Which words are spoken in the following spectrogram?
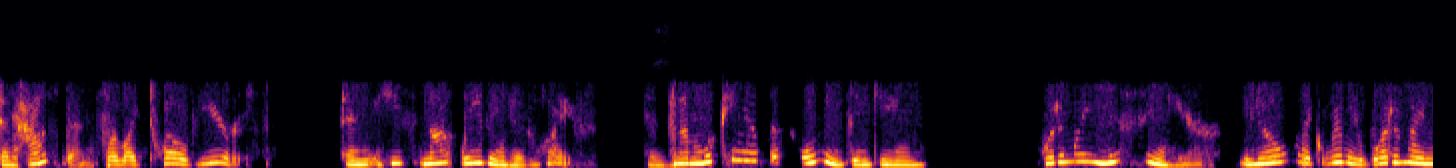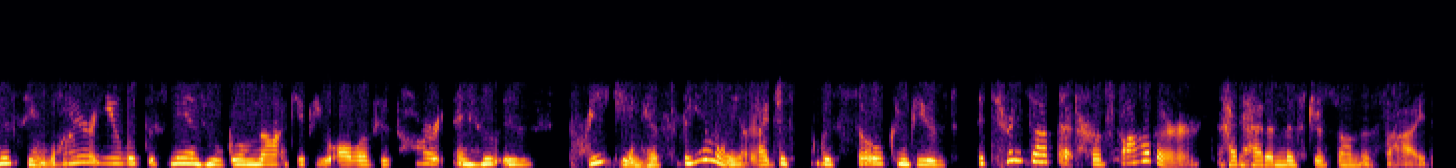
and has been for like 12 years. And he's not leaving his wife. Mm-hmm. And I'm looking at this woman thinking, what am I missing here? You know, like really, what am I missing? Why are you with this man who will not give you all of his heart and who is breaking his family? I just was so confused. It turns out that her father had had a mistress on the side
